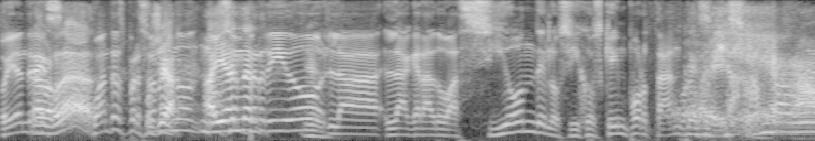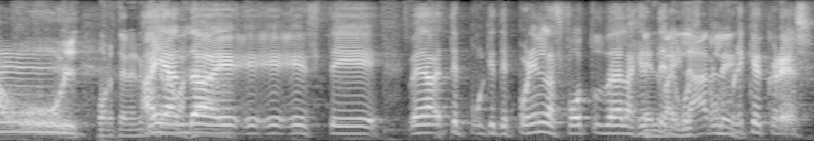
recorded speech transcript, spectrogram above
Oye, Andrés. ¿cuántas personas O sea, no, se han perdido la, la graduación de los hijos? Qué importante es eso. Raúl. Por tener que Ahí anda, trabajar. eh, eh, eh, este, ¿verdad? Te- porque te ponen las fotos, ¿verdad? La gente El de hombre, ¿qué crees?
